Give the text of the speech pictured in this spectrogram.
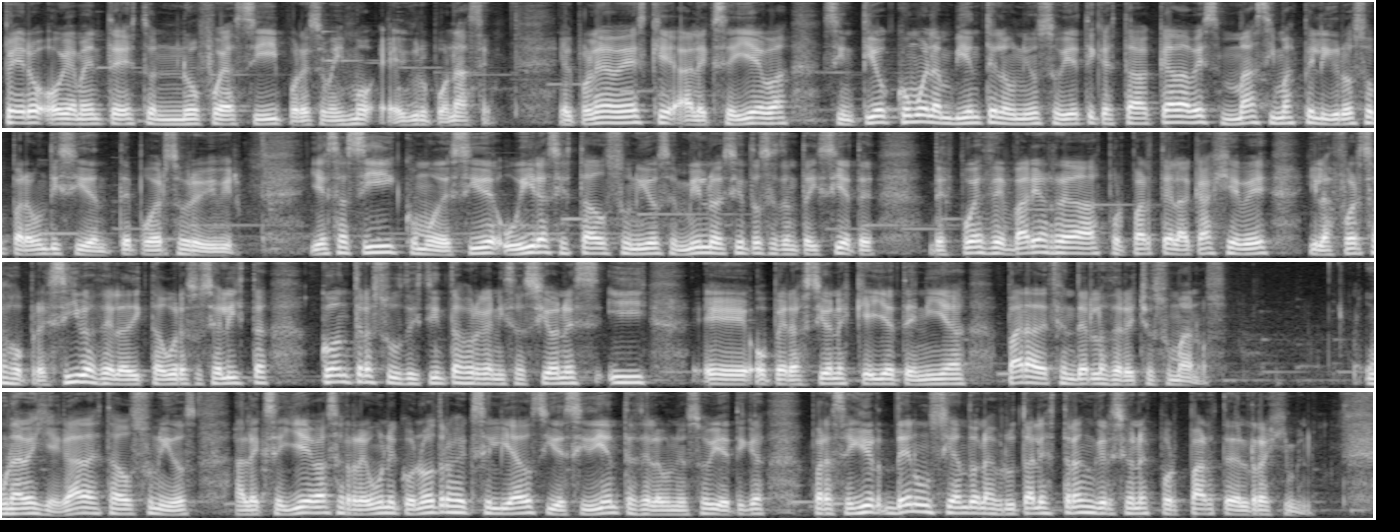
Pero obviamente esto no fue así, por eso mismo el grupo nace. El problema es que Alexeyeva sintió cómo el ambiente en la Unión Soviética estaba cada vez más y más peligroso para un disidente poder sobrevivir. Y es así como decide huir hacia Estados Unidos en 1977, después de varias redadas por parte de la KGB y las fuerzas opresivas de la dictadura socialista contra sus distintas organizaciones y eh, operaciones que ella tenía para defender los derechos humanos. Una vez llegada a Estados Unidos, Alexeyeva se reúne con otros exiliados y disidentes de la Unión Soviética para seguir denunciando las brutales transgresiones por parte del régimen.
